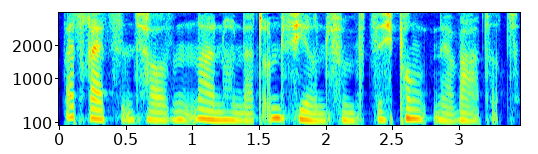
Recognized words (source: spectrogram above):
bei 13.954 Punkten erwartet.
